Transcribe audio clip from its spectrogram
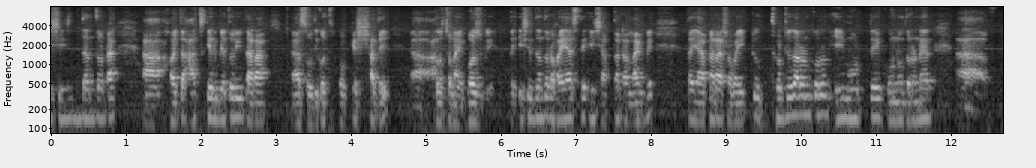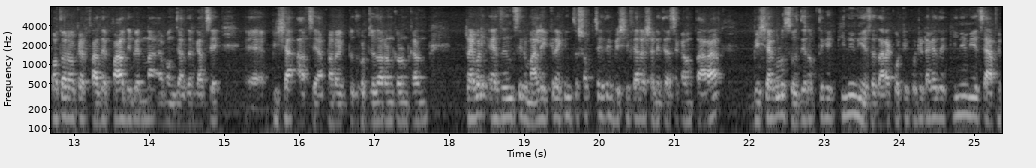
এই সিদ্ধান্তটা হয়তো আজকের ভেতরেই তারা সৌদি কর্তৃপক্ষের সাথে আলোচনায় বসবে। তো এই সিদ্ধান্তটা হয়ে আসতে এই সপ্তাহটা লাগবে। তাই আপনারা সবাই একটু ধৈর্য ধারণ করুন। এই মুহূর্তে কোনো ধরনের প্রতারকের ফাঁদে পা দিবেন না এবং যাদের কাছে ভিসা আছে আপনারা একটু ধৈর্য ধারণ করুন। কারণ ট্রাভেল এজেন্সির মালিকরা কিন্তু সবচাইতে বেশি ফেরাসানিতে আছে। কারণ তারা ভিসাগুলো সৌদি আরব থেকে কিনে নিয়েছে। তারা কোটি কোটি টাকা দিয়ে কিনে নিয়েছে। আপনি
